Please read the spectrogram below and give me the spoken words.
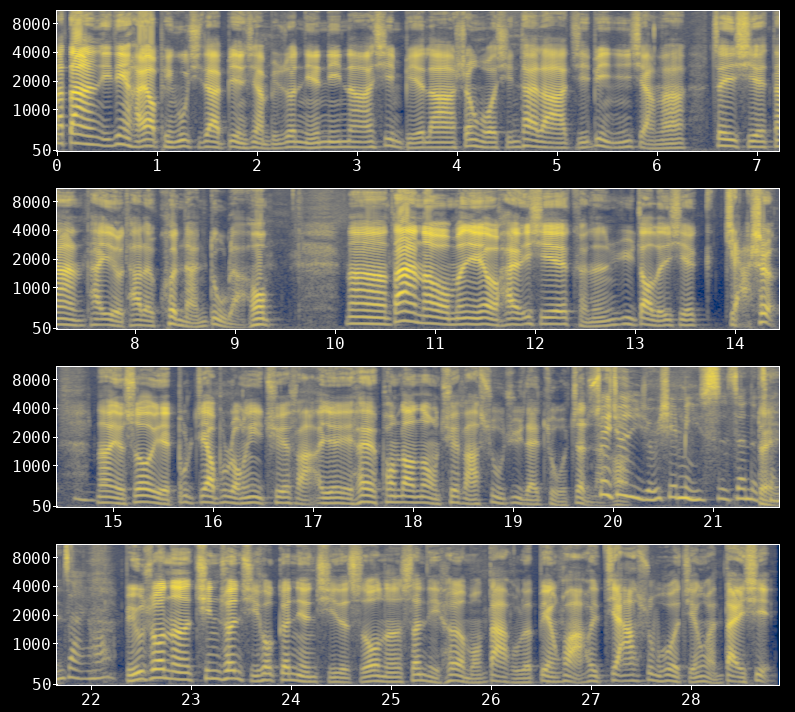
那当然一定还要评估其他的变相，比如说年龄啦、性别啦、生活形态啦、疾病影响啦，这一些当然它也有它的困难度啦。哦。那当然呢，我们也有还有一些可能遇到的一些假设，那有时候也不叫不容易缺乏，也也会碰到那种缺乏数据来佐证。所以就是有一些迷思真的存在哈。比如说呢，青春期或更年期的时候呢，身体荷尔蒙大幅的变化会加速或减缓代谢。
